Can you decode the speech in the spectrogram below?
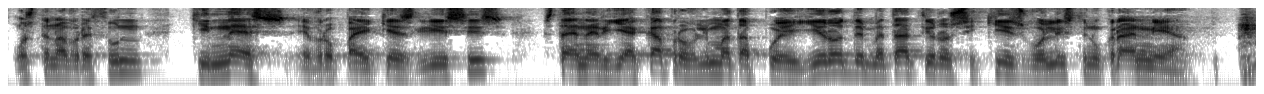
ώστε να βρεθούν κοινές ευρωπαϊκές λύσεις στα ενεργειακά προβλήματα που εγείρονται μετά τη ρωσική εισβολή στην Ουκρανία.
